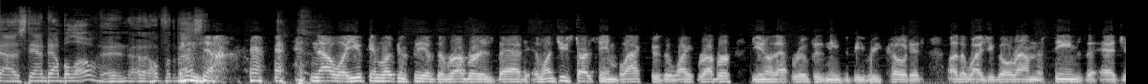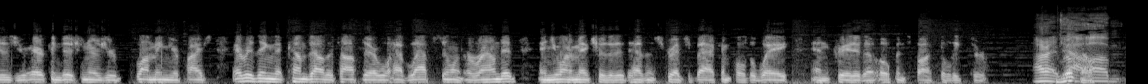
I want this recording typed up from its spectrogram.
uh, stand down below and uh, hope for the best? No, no. Well, you can look and see if the rubber is bad. Once you start seeing black through the white rubber, you know that roof is, needs to be recoated. Otherwise, you go around the seams, the edges, your air conditioners, your plumbing, your pipes, everything that comes out of the top there will have lap sealant around it, and you want to make sure that it hasn't stretched back and pulled away and created an open spot to leak through. All right, real Yeah, um,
